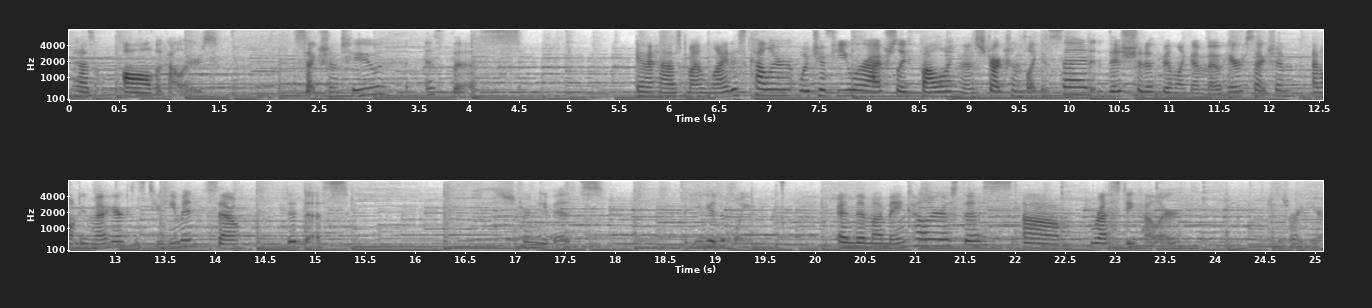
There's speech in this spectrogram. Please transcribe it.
It has all the colors. Section two is this. And it has my lightest color, which if you were actually following the instructions like it said, this should have been like a mohair section. I don't do mohair because it's too humid, so did this. Stringy bits, but you get the point. And then my main color is this um, rusty color, which is right here.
